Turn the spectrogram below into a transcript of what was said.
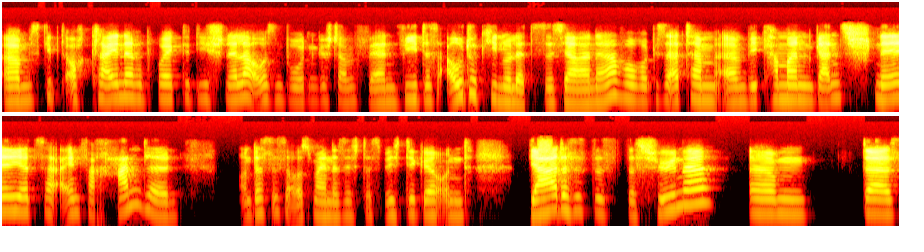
Ähm, es gibt auch kleinere Projekte, die schneller aus dem Boden gestampft werden, wie das Autokino letztes Jahr, ne? wo wir gesagt haben, ähm, wie kann man ganz schnell jetzt einfach handeln. Und das ist aus meiner Sicht das Wichtige. Und ja, das ist das, das Schöne. Ähm, das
